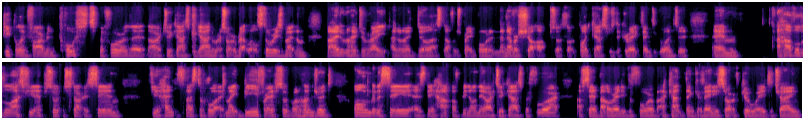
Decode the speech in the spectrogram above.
people in farming posts before the, the R2Kast began, where I sort of wrote little stories about them. But I don't know how to write, I don't know how to do all that stuff. It was pretty boring. I never shut up, so I thought the podcast was the correct thing to go into. Um, I have over the last few episodes started saying a few hints as to what it might be for episode 100. All I'm going to say is they have been on the R2Kast before. I've said that already before, but I can't think of any sort of cool way to try and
